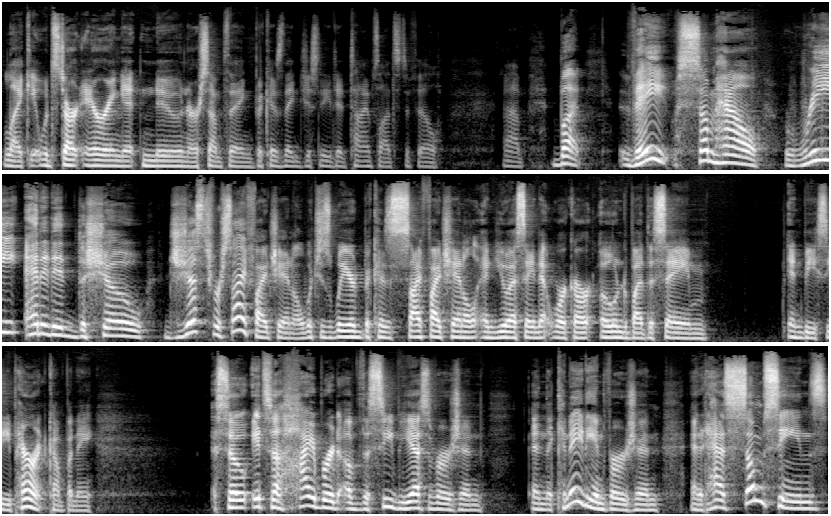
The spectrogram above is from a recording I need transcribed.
like it would start airing at noon or something because they just needed time slots to fill. Um, but they somehow re-edited the show just for Sci-Fi Channel, which is weird because Sci-Fi Channel and USA Network are owned by the same NBC parent company. So it's a hybrid of the CBS version and the Canadian version, and it has some scenes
